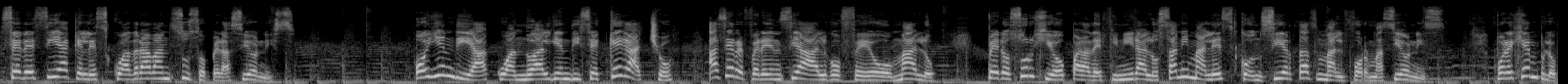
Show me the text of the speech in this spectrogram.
Se decía que les cuadraban sus operaciones. Hoy en día, cuando alguien dice qué gacho, hace referencia a algo feo o malo, pero surgió para definir a los animales con ciertas malformaciones. Por ejemplo,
